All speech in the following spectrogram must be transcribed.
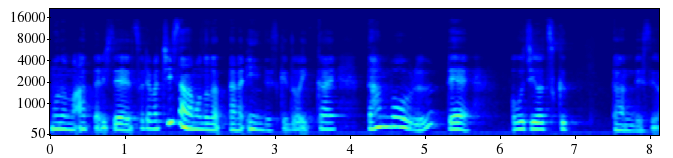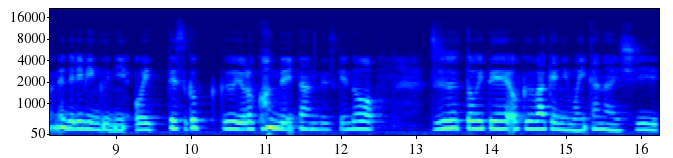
ものもあったりしてそれは小さなものだったらいいんですけど一回段ボールでお家を作ったんですよねでリビングに置いてすごく喜んでいたんですけどずっと置いておくわけにもいかないし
